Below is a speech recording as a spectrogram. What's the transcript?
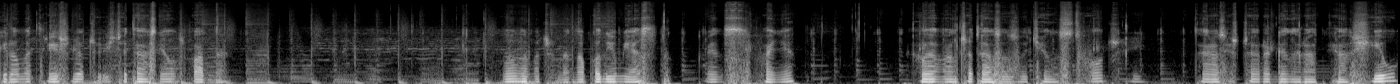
Kilometr, jeśli oczywiście teraz nie odpadnę. No zobaczymy. Na podium jest, więc fajnie. Ale walczę teraz o zwycięstwo, czyli teraz jeszcze regeneracja sił.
